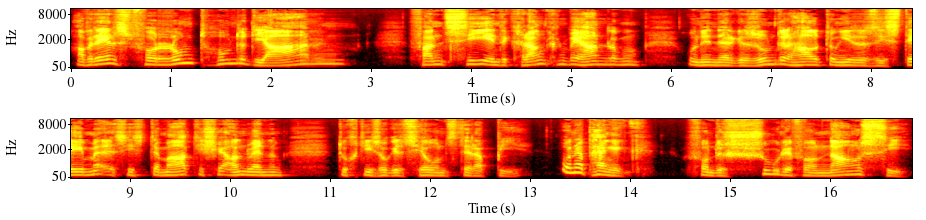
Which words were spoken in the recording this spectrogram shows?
aber erst vor rund 100 Jahren fand sie in der Krankenbehandlung und in der Gesunderhaltung ihrer Systeme systematische Anwendung durch die Suggestionstherapie. Unabhängig von der Schule von Nancy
